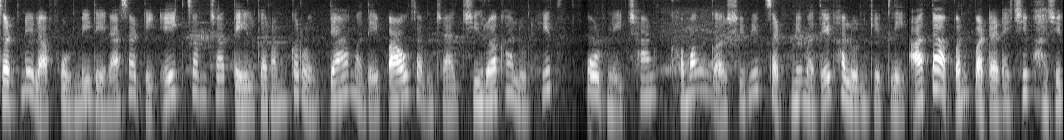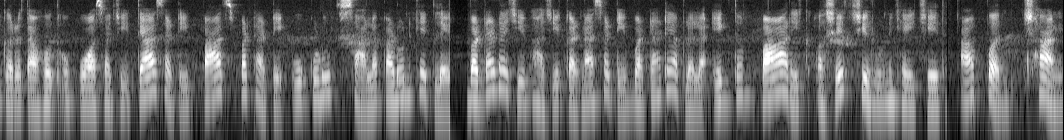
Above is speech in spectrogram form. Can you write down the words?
चटणीला फोडणी देण्यासाठी एक चमचा तेल गरम करून त्यामध्ये पाव चमचा जिरं घालून ही फोडणी छान खमंग अशी मी चटणीमध्ये घालून घेतली. आता आपण बटाट्याची भाजी करत आहोत उपवासाची. त्यासाठी पाच बटाटे उकडून सालं काढून घेतले. बटाट्याची भाजी करण्यासाठी बटाटे आपल्याला एकदम बारीक असे चिरून घ्यायचे आपण छान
